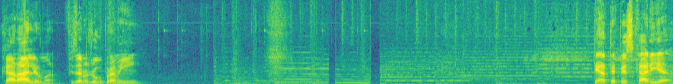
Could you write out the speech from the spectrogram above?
Caralho, mano. Fizeram um jogo pra mim. Tem até pescaria.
